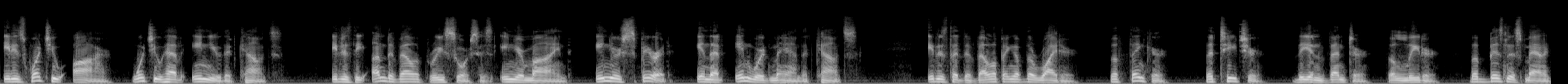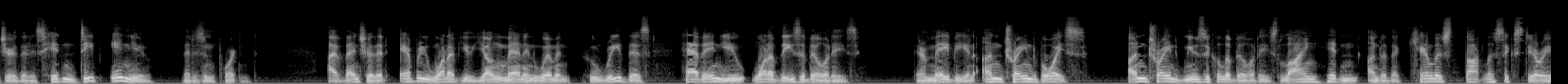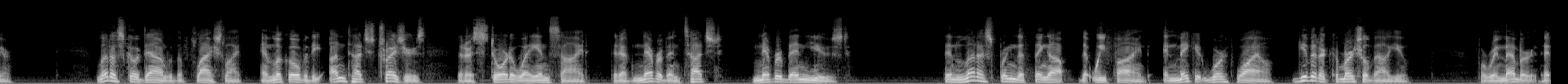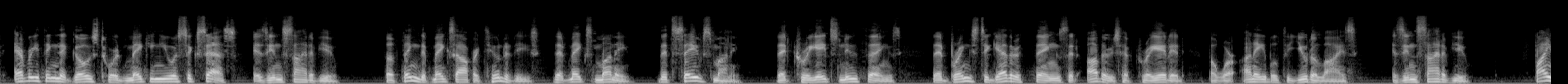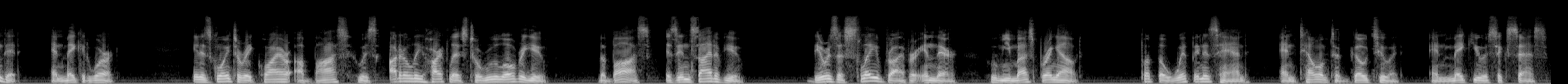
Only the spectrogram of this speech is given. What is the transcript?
It is what you are, what you have in you that counts. It is the undeveloped resources in your mind, in your spirit, in that inward man that counts. It is the developing of the writer, the thinker, the teacher, the inventor, the leader, the business manager that is hidden deep in you that is important. I venture that every one of you young men and women who read this have in you one of these abilities. There may be an untrained voice, untrained musical abilities lying hidden under the careless, thoughtless exterior. Let us go down with a flashlight and look over the untouched treasures that are stored away inside, that have never been touched, never been used. Then let us bring the thing up that we find and make it worthwhile, give it a commercial value. For remember that everything that goes toward making you a success is inside of you. The thing that makes opportunities, that makes money, that saves money, that creates new things, that brings together things that others have created but were unable to utilize, is inside of you. Find it and make it work. It is going to require a boss who is utterly heartless to rule over you. The boss is inside of you. There is a slave driver in there whom you must bring out. Put the whip in his hand and tell them to go to it and make you a success.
